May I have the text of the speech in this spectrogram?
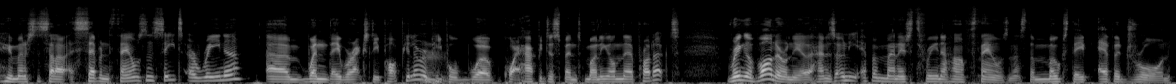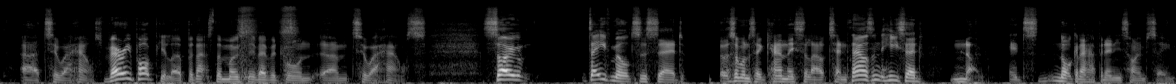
who managed to sell out a seven thousand seat arena um, when they were actually popular and people were quite happy to spend money on their product. Ring of Honor, on the other hand, has only ever managed three and a half thousand. That's the most they've ever drawn uh, to a house. Very popular, but that's the most they've ever drawn um, to a house. So Dave Meltzer said, uh, someone said, can they sell out 10,000? He said, no, it's not going to happen anytime soon.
